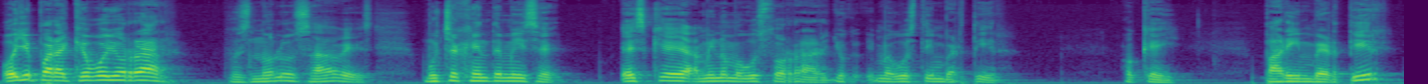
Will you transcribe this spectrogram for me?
Oye, ¿para qué voy a ahorrar? Pues no lo sabes. Mucha gente me dice, es que a mí no me gusta ahorrar, yo me gusta invertir. Ok, para invertir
